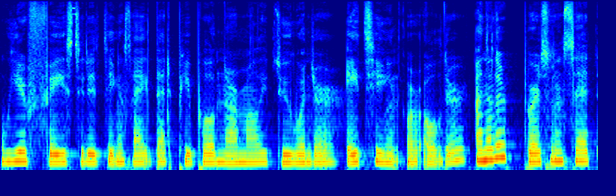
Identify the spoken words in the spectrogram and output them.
we're faced to do things like that people normally do when they're 18 or older. Another person said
